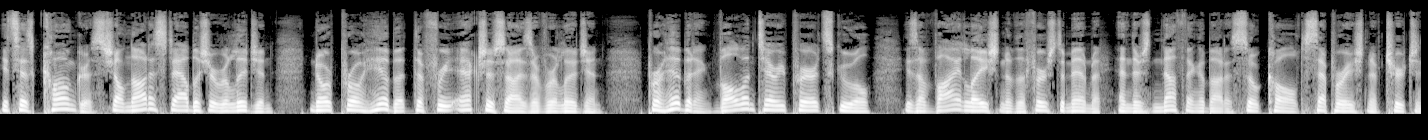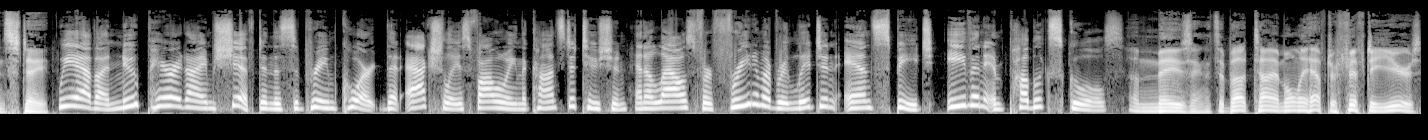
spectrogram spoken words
It says Congress shall not establish a religion nor prohibit the free exercise of religion prohibiting voluntary prayer at school is a violation of the First Amendment, and there's nothing about a so called separation of church and state. We have a new paradigm shift in the Supreme Court that actually is following the Constitution and allows for freedom of religion and speech, even in public schools. Amazing. It's about time, only after 50 years.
